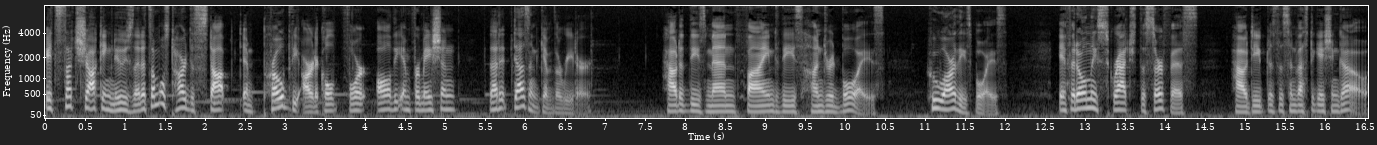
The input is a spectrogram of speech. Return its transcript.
It's such shocking news that it's almost hard to stop and probe the article for all the information that it doesn't give the reader. How did these men find these hundred boys? Who are these boys? If it only scratched the surface, how deep does this investigation go?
